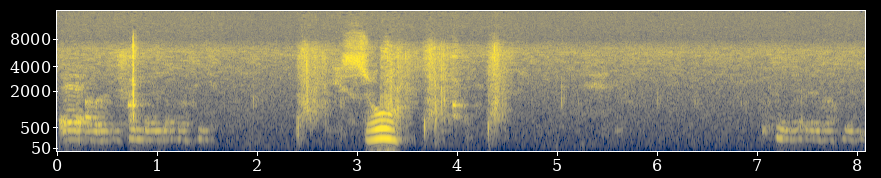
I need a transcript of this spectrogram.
Äh, aber das ist schon sehr massiv. Wieso? Das nicht.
